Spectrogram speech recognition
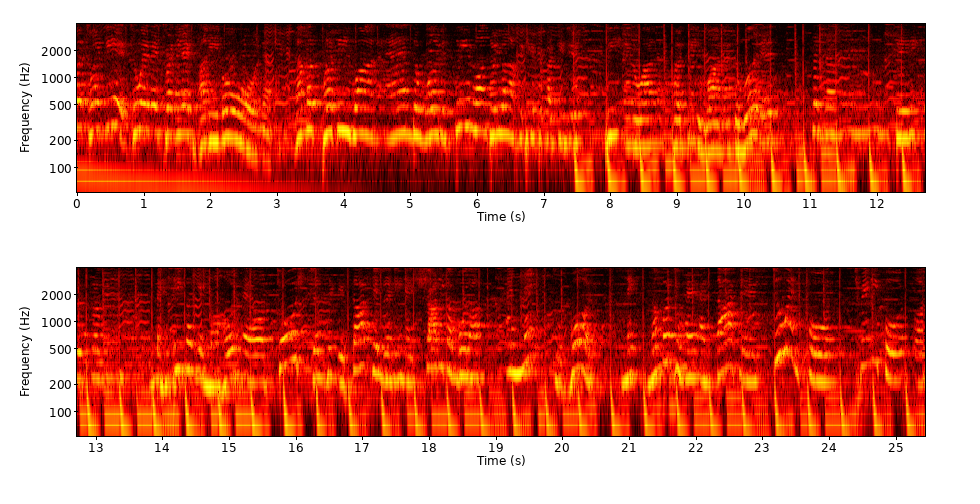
Number 28, 288, 28, honeymoon. Number 31, and the word is 3 in 1, 31. आप लिखेंगे तो कट कीजिए 3 in 1, 31. And the word is सनम तेरी कसम मेहंदी का ये माहौल है और जोश जज्बे के साथ खेल रही है शादी tambola and next word next number जो है and that is two and four twenty four और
